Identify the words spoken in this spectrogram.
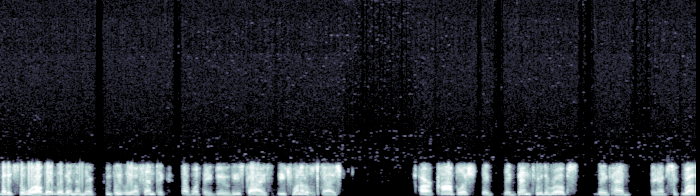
But it's the world they live in, and they're completely authentic at what they do. These guys, each one of those guys, are accomplished. They've they've been through the ropes. They've had they have well.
